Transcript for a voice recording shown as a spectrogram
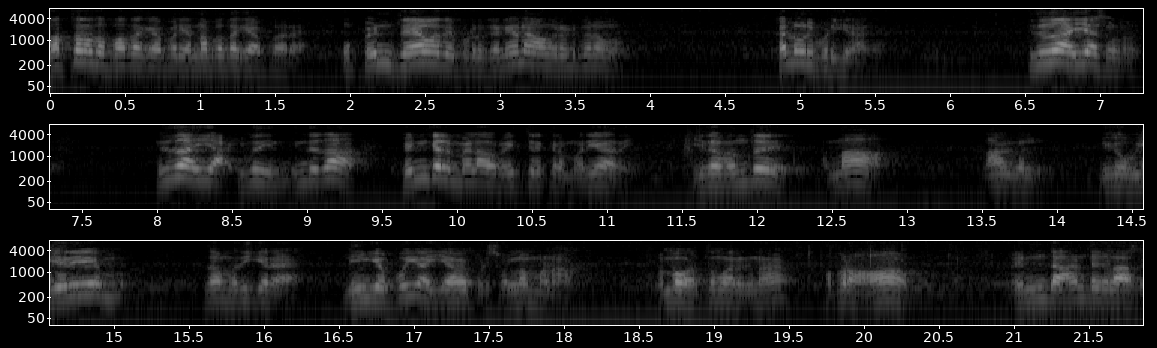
ரத்தனத்தை பார்த்தா கேட்பாரு என்ன பார்த்தா கேட்பாரு உன் பெண் தேவதை இப்படி இருக்கான்னு. ஏன்னா அவங்க ரெண்டு பேரும் கல்லூரி படிக்கிறாங்க. இதுதான் ஐயா சொல்றது. இதுதான் ஐயா. இது இதுதான் பெண்கள் மேல அவர் வைத்திருக்கிற மரியாதை. இதை வந்து அண்ணா நாங்கள் மிக உயரிய இதாக மதிக்கிற. நீங்க போய் ஐயாவை இப்படி சொல்லமாண்ணா ரொம்ப வருத்தமா இருக்குண்ணா. அப்புறம் ரெண்டு ஆண்டுகளாக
